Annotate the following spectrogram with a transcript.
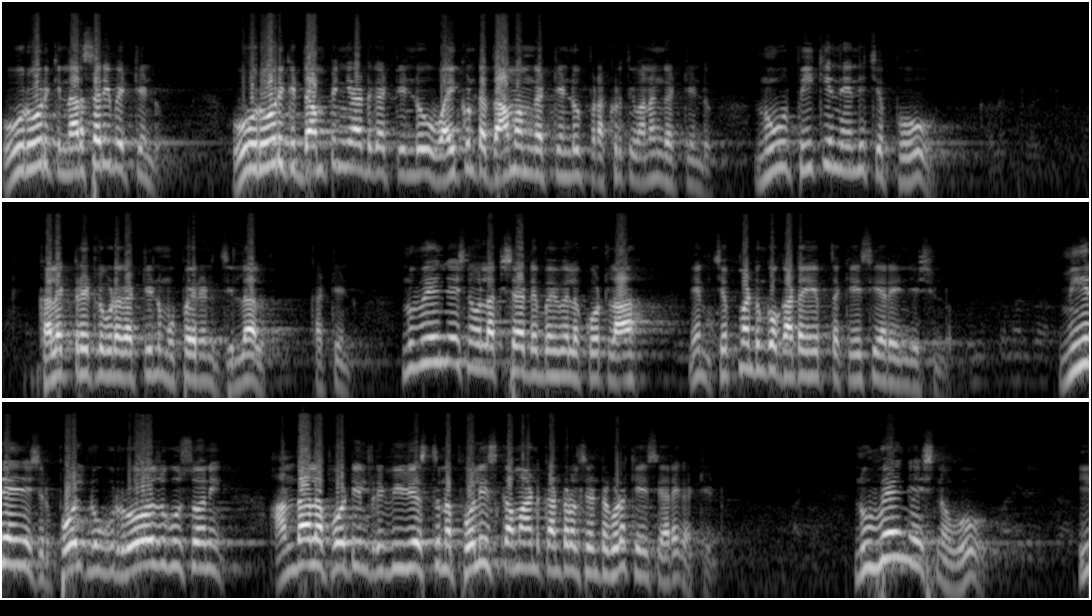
ఊరూరికి నర్సరీ పెట్టిండు. ఊరూరికి డంపింగ్ యార్డ్ కట్టిండు వైకుంఠ ధామం కట్టిండు ప్రకృతి వనం కట్టిండు. నువ్వు పీకింది ఏంది చెప్పు. కలెక్టరేట్లు కూడా కట్టిండు ముప్పై రెండు జిల్లాలు కట్టిండు. నువ్వేం చేసినావు లక్ష డెబ్బై వేల కోట్ల? నేను చెప్పమంటే ఇంకో గంట చెప్తా కేసీఆర్ ఏం చేసిండు. మీరేం చేశారు పోలీ నువ్వు రోజు కూర్చొని అందాల పోటీలు రివ్యూ చేస్తున్న పోలీస్ కమాండ్ కంట్రోల్ సెంటర్ కూడా కేసీఆరే కట్టిండు. నువ్వేం చేసినావు? ఈ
